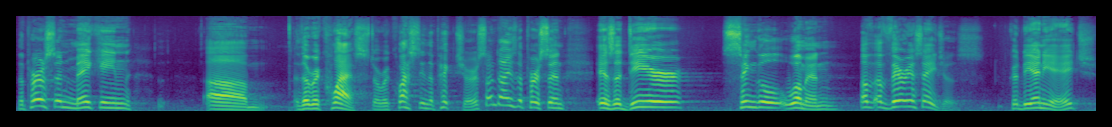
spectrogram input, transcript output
the person making um, the request or requesting the picture, sometimes the person is a dear single woman of, of various ages, could be any age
